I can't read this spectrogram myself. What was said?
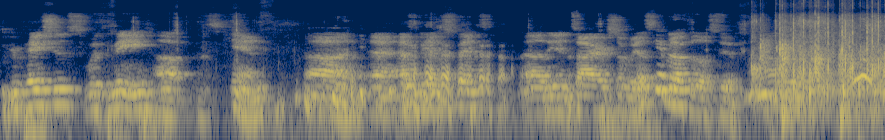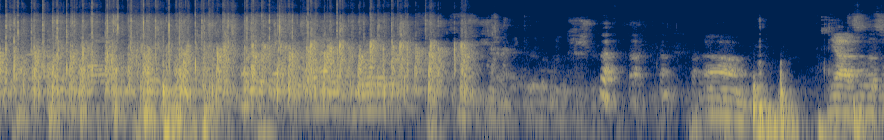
your patience with me, uh, Ken, uh, as we have spent uh, the entire summer. Let's give it up for those two. Um, yeah, so that's a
